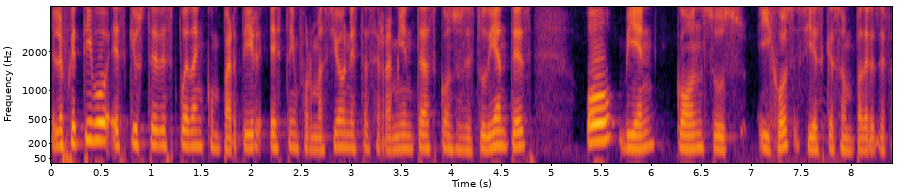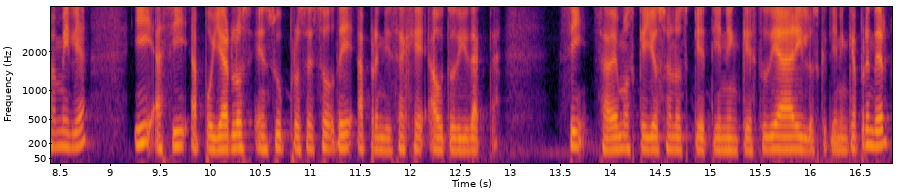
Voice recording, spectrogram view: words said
El objetivo es que ustedes puedan compartir esta información, estas herramientas con sus estudiantes o bien con sus hijos si es que son padres de familia y así apoyarlos en su proceso de aprendizaje autodidacta. Sí, sabemos que ellos son los que tienen que estudiar y los que tienen que aprender,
